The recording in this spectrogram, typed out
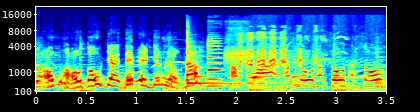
tôi ủng hộ tú chơi tiếp theo chiến lược đó. Thăm qua thăm tu thăm tu thăm tu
